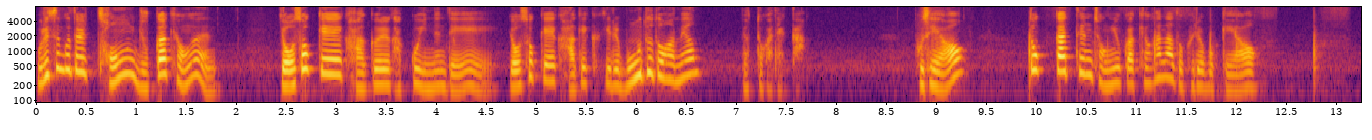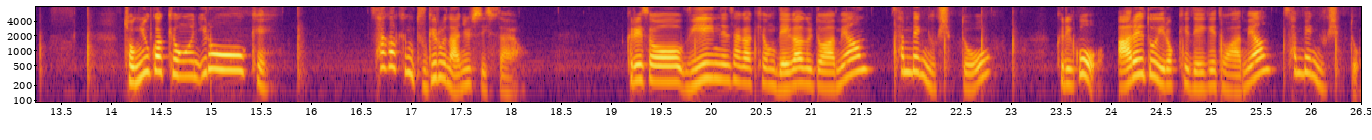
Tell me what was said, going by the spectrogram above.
우리 친구들 정육각형은 여섯 개의 각을 갖고 있는데 여섯 개의 각의 크기를 모두 더하면 몇 도가 될까? 보세요. 똑같은 정육각형 하나 더 그려볼게요. 정육각형은 이렇게 사각형 두 개로 나뉠 수 있어요. 그래서 위에 있는 사각형 네각을 더하면 360도, 그리고 아래도 이렇게 네 개 더하면 360도.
